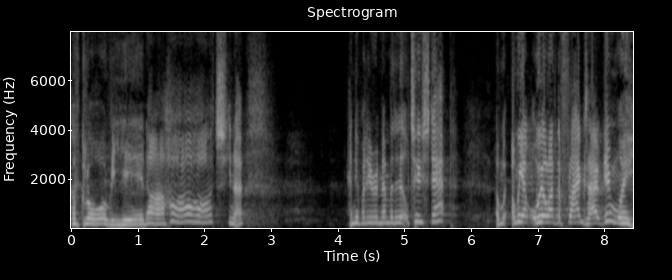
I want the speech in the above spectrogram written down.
of glory in our hearts. You know. Anybody remember the little two step? And we, we, all had the flags out, didn't we?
